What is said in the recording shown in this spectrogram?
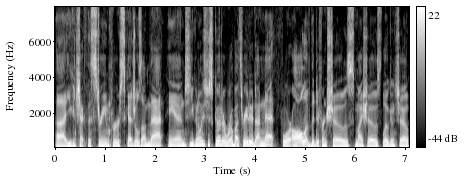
Uh, you can check the stream for schedules on that, and you can always just go to robotsradio.net for all of the different shows, my shows, Logan's show,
